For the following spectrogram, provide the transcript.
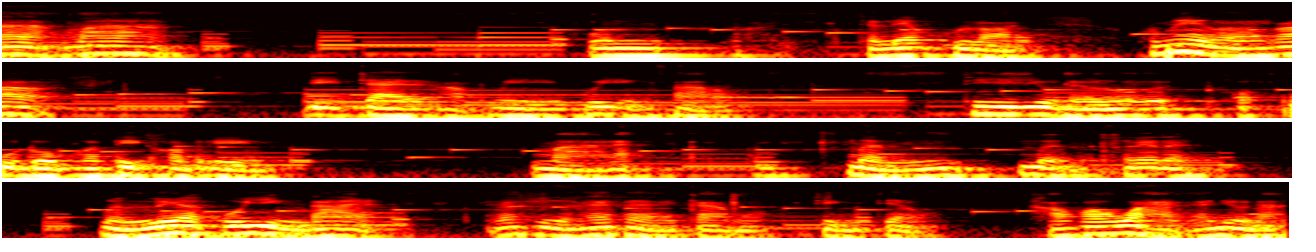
น่ารักมาก คุณจะเรียกคุณลอย คุณเมฆของเราก็ดีใจเลยครับ มีผู้หญิงสาว ที่อยู่ในอุดมคติของตัวเอง มาแล้วเหมือนเหมือนเขาเรียกอะไรเหมือนเลือกผู้หญิงได้ก็คือให้ศัลยกรรมจริงเดียวเขาก็หวานกันอยู่นะ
